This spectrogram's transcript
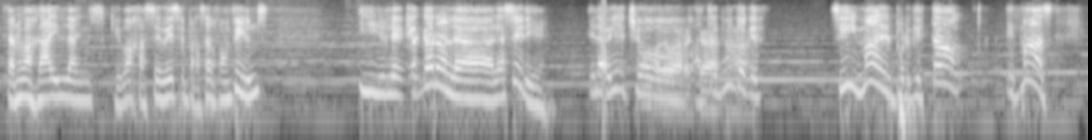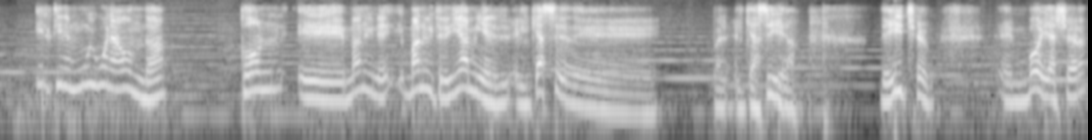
estas nuevas guidelines que baja CBS para hacer fanfilms, y le sacaron la, la serie. Él había hecho ¿Cómo lo va a a arrancar? tal punto que... Sí, mal, porque estaba... Es más, él tiene muy buena onda con eh, Manu, Ine- Manu el, el que hace de... bueno, el que hacía de Ichev en Voyager,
